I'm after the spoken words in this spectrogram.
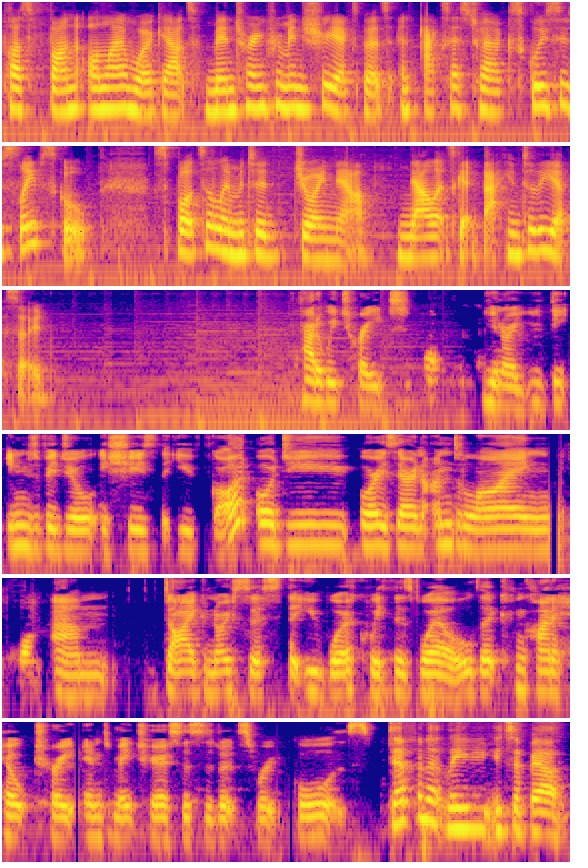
Plus, fun online workouts, mentoring from industry experts, and access to our exclusive sleep school. Spots are limited. Join now. Now, let's get back into the episode. How do we treat you know the individual issues that you've got or do you or is there an underlying um, diagnosis that you work with as well that can kind of help treat endometriosis at its root cause? Definitely, it's about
